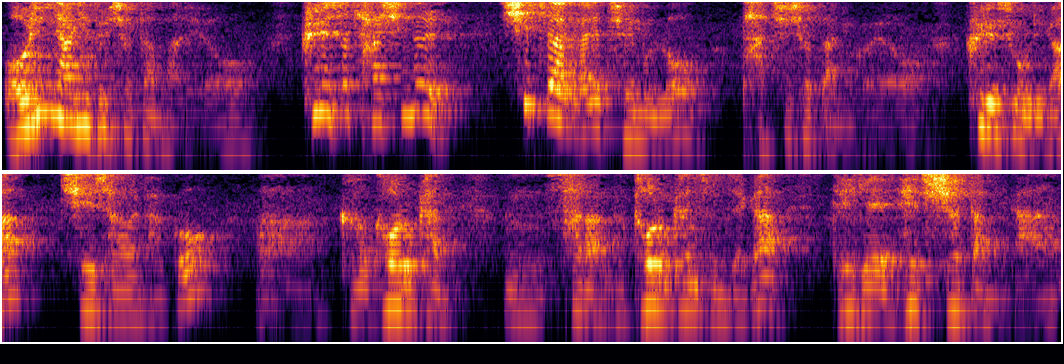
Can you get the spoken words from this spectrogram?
어린 양이 되셨단 말이에요. 그래서 자신을 십자가의 제물로 바치셨다는 거예요. 그래서 우리가 죄상을 받고 아, 그 거룩한 음, 사람, 거룩한 존재가 되게 해주셨답니다.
